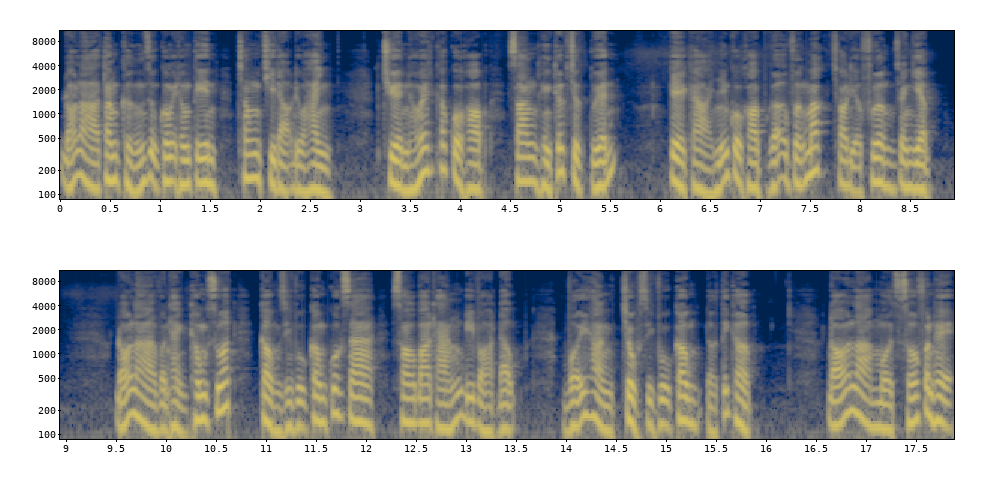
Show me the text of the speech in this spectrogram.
đó là tăng cường ứng dụng công nghệ thông tin trong chỉ đạo điều hành, chuyển hầu hết các cuộc họp sang hình thức trực tuyến, kể cả những cuộc họp gỡ vướng mắc cho địa phương doanh nghiệp. Đó là vận hành thông suốt cổng dịch vụ công quốc gia sau 3 tháng đi vào hoạt động, với hàng chục dịch vụ công được tích hợp. Đó là một số phân hệ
